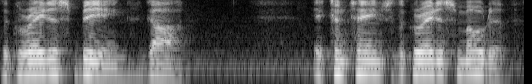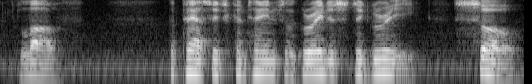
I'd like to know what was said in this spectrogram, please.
the greatest being, God. It contains the greatest motive, love. The passage contains the greatest degree, so.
